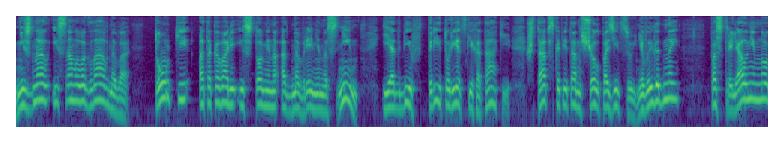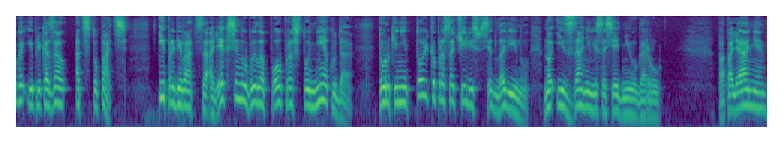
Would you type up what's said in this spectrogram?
не знал и самого главного — Турки атаковали Истомина одновременно с ним, и, отбив три турецких атаки, штабс-капитан счел позицию невыгодной, пострелял немного и приказал отступать и пробиваться Алексину было попросту некуда. Турки не только просочились в седловину, но и заняли соседнюю гору. По поляне,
